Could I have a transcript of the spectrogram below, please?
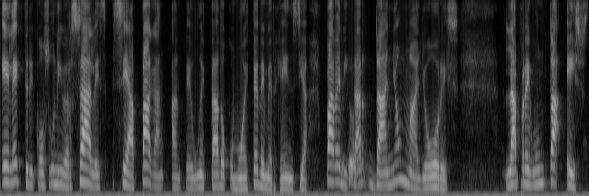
eléctricos universales se apagan ante un estado como este de emergencia para evitar daños mayores. La pregunta es,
